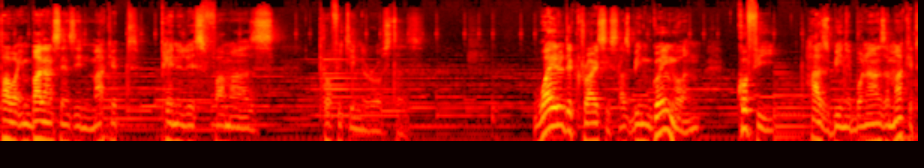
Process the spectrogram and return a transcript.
power imbalances in market, penniless farmers profiting the roasters? While the crisis has been going on, coffee has been a bonanza market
